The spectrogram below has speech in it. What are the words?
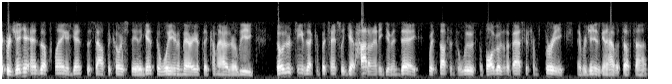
if Virginia ends up playing against the South Dakota State, against the William and Mary, if they come out of their league, those are teams that could potentially get hot on any given day with nothing to lose. The ball goes in the basket from three, and Virginia's going to have a tough time.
